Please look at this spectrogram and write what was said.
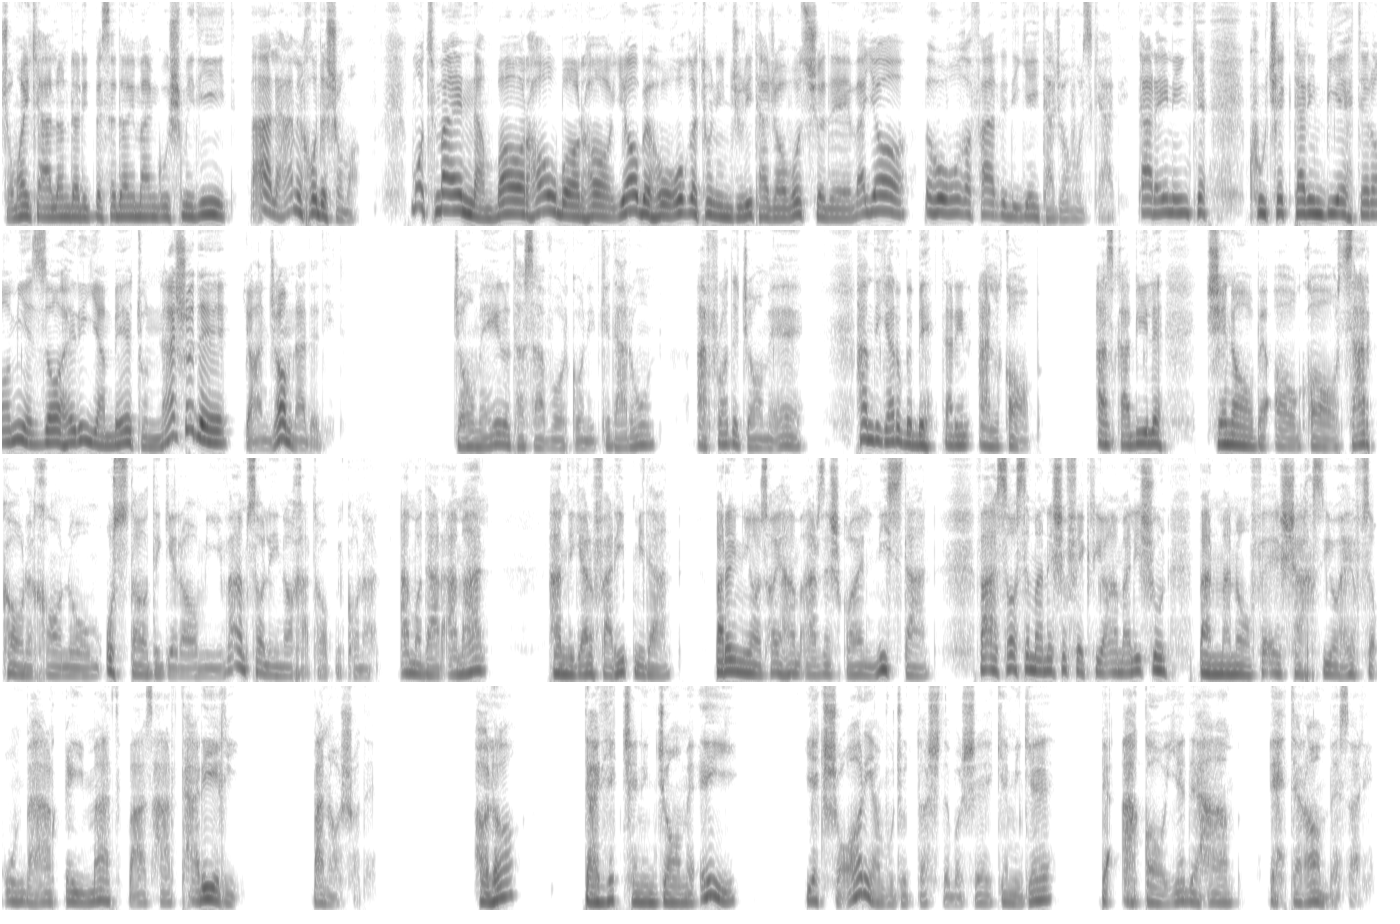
شمایی که الان دارید به صدای من گوش می‌دید بله همین خود شما. مطمئنم بارها و بارها یا به حقوقتون اینجوری تجاوز شده و یا به حقوق فرد دیگه ای تجاوز کردید. در این اینکه کوچکترین بی احترامی ظاهری هم بهتون نشده یا انجام ندادید. جامعه رو تصور کنید که در اون افراد جامعه همدیگر رو به بهترین القاب از قبیل جناب آقا، سرکار خانم، استاد گرامی و امثال اینا خطاب می‌کنن. اما در عمل همدیگر رو فریب میدن برای نیازهای هم ارزش قائل نیستن و اساس منش فکری و عملیشون بر منافع شخصی و حفظ اون به هر قیمت و از هر طریقی بنا شده. حالا در یک چنین جامعه ای یک شعاری هم وجود داشته باشه که میگه به عقاید هم احترام بذاریم.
